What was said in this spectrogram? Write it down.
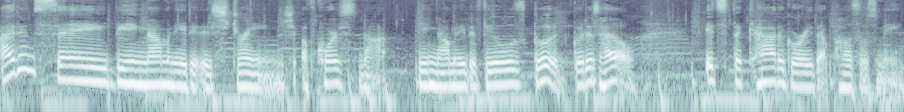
I didn't say being nominated is strange. Of course not. Being nominated feels good, good as hell. It's the category that puzzles me.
